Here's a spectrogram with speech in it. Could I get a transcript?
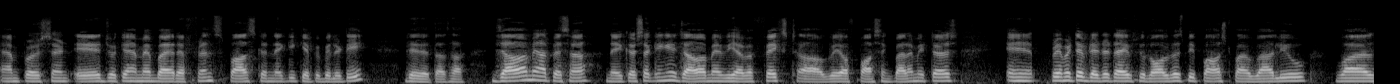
ایم پرسینٹ اے جو کہ ہمیں بائی ریفرنس پاس کرنے کی کیپیبلٹی دے دیتا تھا۔ جاوا میں آپ ایسا نہیں کر سکیں گے۔ جاوا میں we have a fixed way of passing parameters be passed by value while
